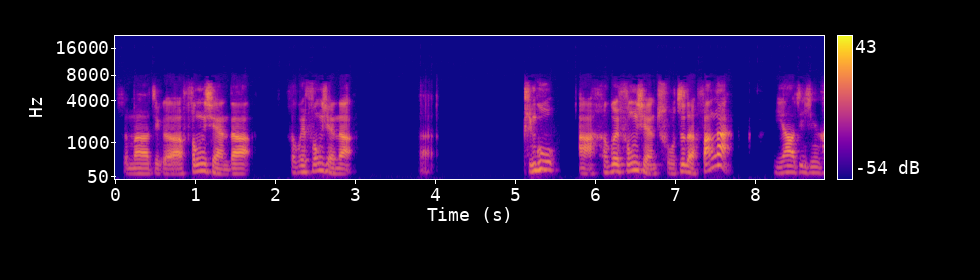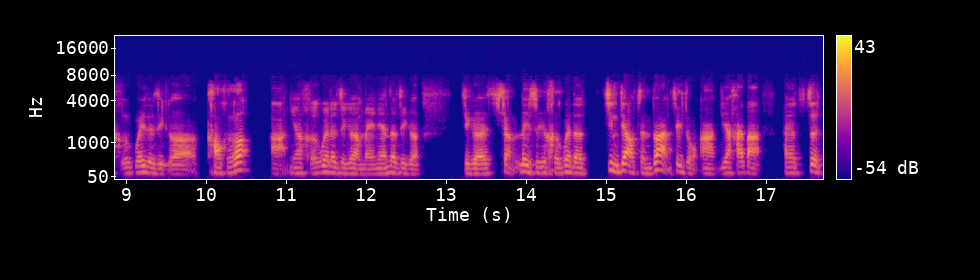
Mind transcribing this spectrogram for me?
什么这个风险的合规风险的呃评估啊，合规风险处置的方案，你要进行合规的这个考核啊，你要合规的这个每年的这个这个像类似于合规的尽调诊断这种啊，你还把。还有这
